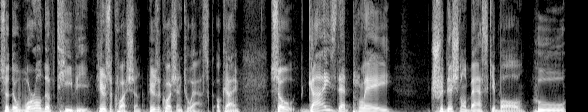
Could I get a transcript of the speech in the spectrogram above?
So the world of TV. Here's a question. Here's a question to ask. Okay, so guys that play traditional basketball who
